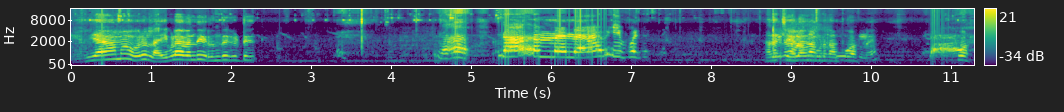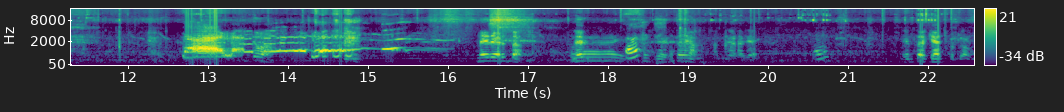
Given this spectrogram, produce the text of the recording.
தெரியாம ஒரு லைவ்ல வந்து இருந்துகிட்டு நான் நான் நான் இப்படி ஆனா செலவு கூட தான் போ போ എടുത്താ എടുത്താ ക്യാച്ച് പറ്റുവാണ്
